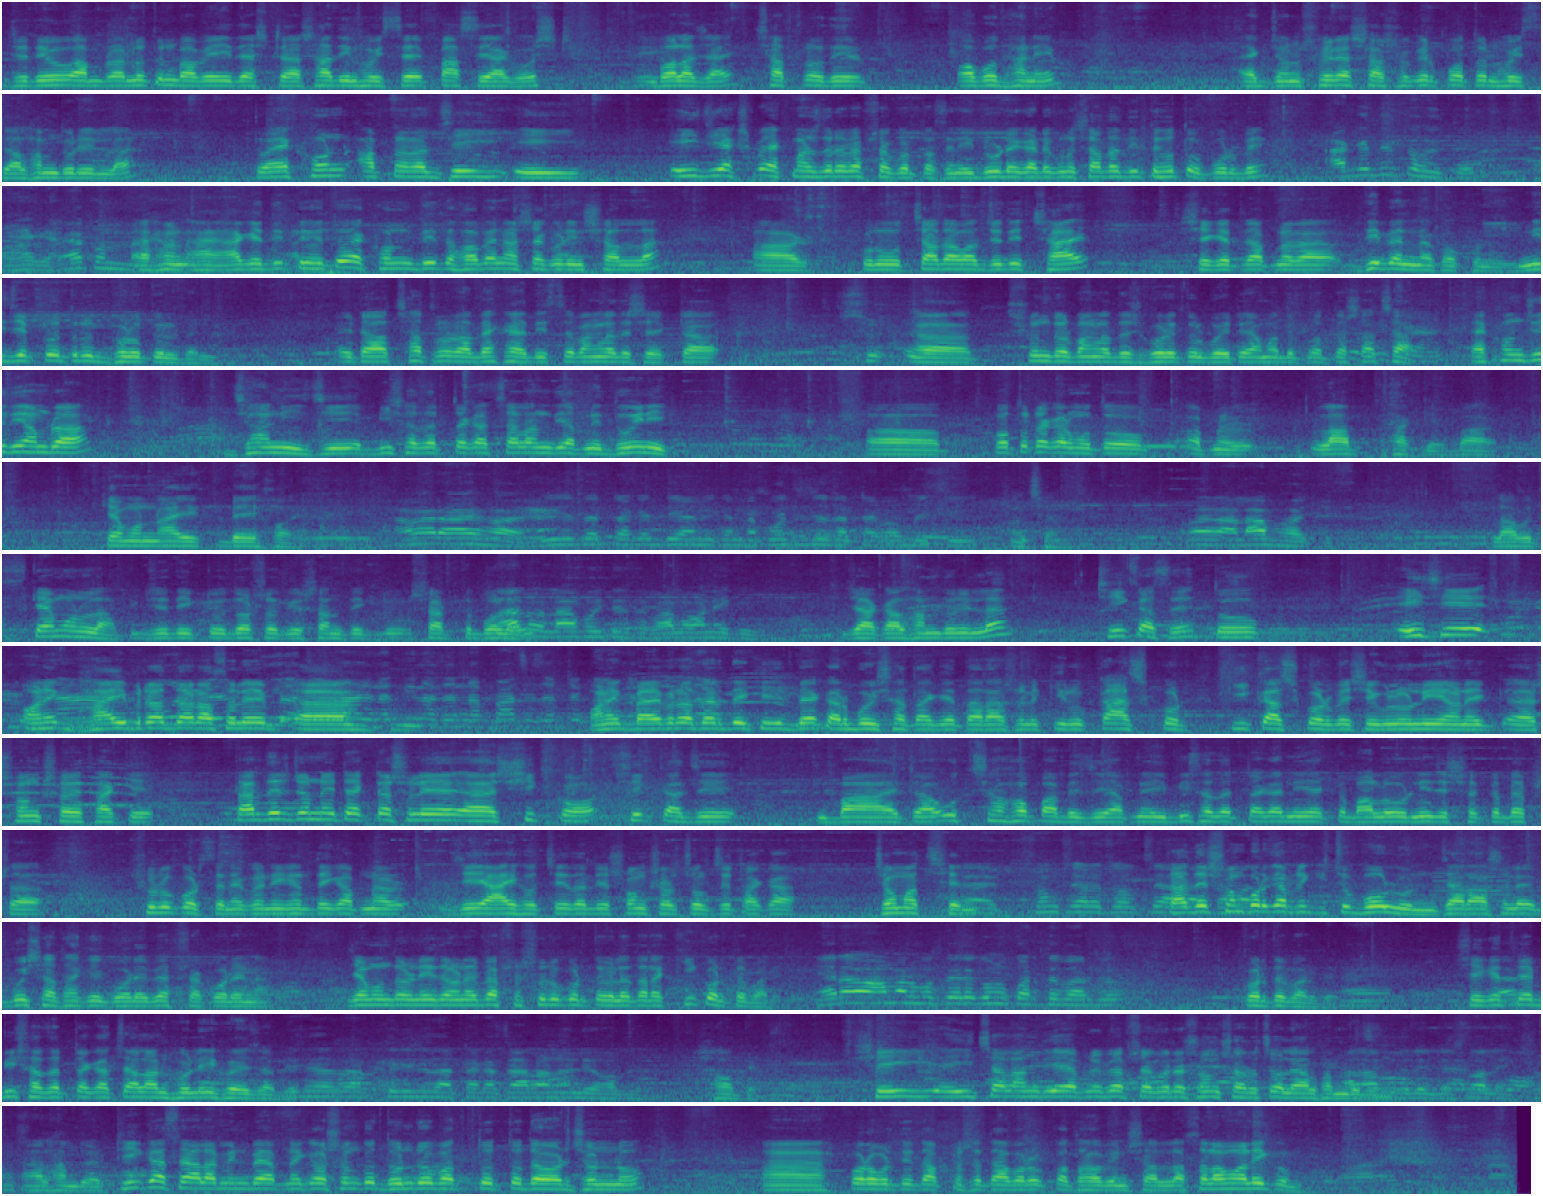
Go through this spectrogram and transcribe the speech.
যদিও আমরা নতুনভাবে এই দেশটা স্বাধীন হয়েছে পাঁচই আগস্ট বলা যায় ছাত্রদের অবদানে একজন স্বৈরাজ শাসকের পতন হয়েছে আলহামদুলিল্লাহ। তো এখন আপনারা যেই এই এই যে এক- এক মাস ধরে ব্যবসা করতেছেন এই রোডে ঘাটে কোনো চাঁদা দিতে হতো পূর্বে? আগে দিতে হইতো এখন এখন হ্যাঁ, আগে দিতে হতো এখন দিতে হবে না আশা করি ইনশাল্লাহ আর কোনো চাঁদাবাদ যদি চায় সেক্ষেত্রে আপনারা দিবেন না কখনোই নিজে প্রতিরোধ গড়ে তুলবেন। এটা ছাত্ররা দেখা দিচ্ছে বাংলাদেশে একটা সুন্দর বাংলাদেশ গড়ে তুলবো এটাই আমাদের প্রত্যাশা। আচ্ছা এখন যদি আমরা জানি যে বিশ হাজার টাকা চালান দিয়ে আপনি দৈনিক কত টাকার মতো আপনার লাভ থাকে বা কেমন আয় ব্যয় হয়? আমার আয় হয় বিশ হাজার টাকা দিয়ে আমি কেন পঁচিশ হাজার টাকা বেশি। আচ্ছা। আমার লাভ হয় লাভ হচ্ছে কেমন লাভ? যদি একটু দর্শকের শান্তি একটু স্বার্থে বলেন। ভালো লাভ হইতেছে ভালো অনেকই। যাক আলহামদুলিল্লাহ। ঠিক আছে তো এই যে অনেক ভাই ব্রাদার আসলে অনেক ভাই ব্রাদার দেখি বেকার বৈশা থাকে তারা আসলে কি কাজ কর কী কাজ করবে সেগুলো নিয়ে অনেক সংশয় থাকে। তাদের জন্য এটা একটা আসলে শিক্ষ শিক্ষা যে বা এটা উৎসাহ পাবে যে আপনি এই বিশ হাজার টাকা নিয়ে একটা ভালো নিজস্ব একটা ব্যবসা শুরু করছেন। এখন এখান থেকে আপনার যে আয় হচ্ছে তাদের সংসার চলছে টাকা জমাচ্ছেন। হ্যাঁ, তাদের সম্পর্কে আপনি কিছু বলুন যারা আসলে বৈশা থাকে গড়ে ব্যবসা করে না। যেমন ধরুন এই ধরনের ব্যবসা শুরু করতে হলে তারা কি করতে পারে? এরাও আমার মতো এরকম করতে পারবে। করতে পারবে। হ্যাঁ। সেক্ষেত্রে বিশ হাজার টাকা চালান হলেই হয়ে যাবে। তিরিশ হাজার টাকা চালান হলেই হবে। হবে। সেই এই চালান দিয়ে আপনি ব্যবসা করে সংসারও চলে আলহামদুলিল্লাহ। আলহামদুলিল্লাহ ঠিক আছে আলামিন ভাই আপনাকে অসংখ্য ধন্যবাদ তথ্য দেওয়ার জন্য। পরবর্তীতে আপনার সাথে আবারও কথা হবে ইনশাল্লাহ আসসালামু আলাইকুম।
